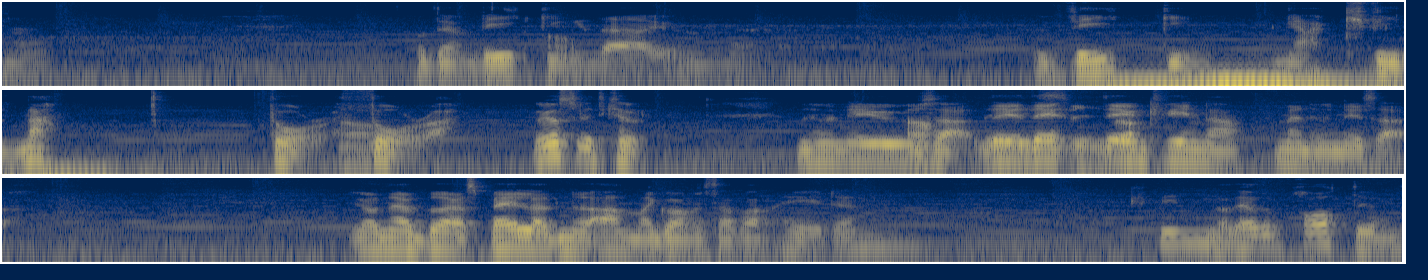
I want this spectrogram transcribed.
Ja. Och den vikingen ja. där är ju en eh, vikingakvinna. Thor, ja. Thora. Det är också lite kul. Men hon är ju ja, så här, det, det, det, det, är en kvinna men hon är så här. Ja, när jag började spela nu andra gången så vad är det en kvinna? Ja, de pratar ju om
